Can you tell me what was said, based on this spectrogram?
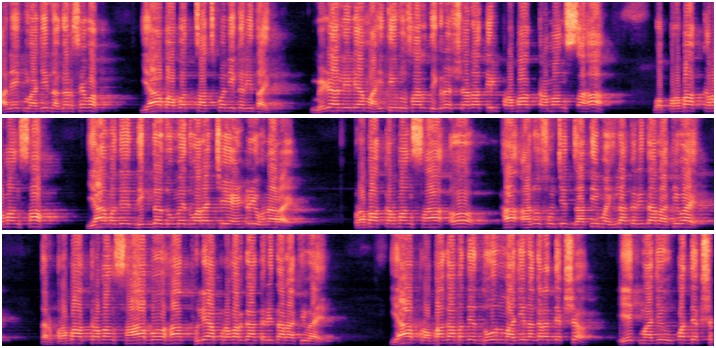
अनेक माजी नगरसेवक याबाबत चाचपणी करीत आहेत. मिळालेल्या माहितीनुसार दिग्रज शहरातील प्रभाग क्रमांक सहा व प्रभाग क्रमांक सात यामध्ये दिग्गज उमेदवारांची एंट्री होणार आहे. प्रभाग क्रमांक सहा अ हा अनुसूचित जाती महिलाकरिता राखीव आहे. तर प्रभाग क्रमांक सहा ब हा खुल्या प्रवर्गाकरिता राखीव आहे. या प्रभागामध्ये दोन माजी नगराध्यक्ष एक माजी उपाध्यक्ष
